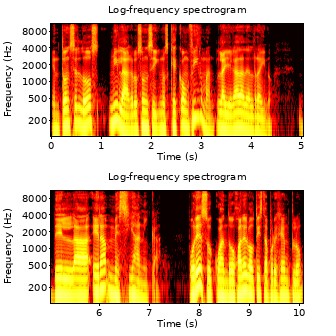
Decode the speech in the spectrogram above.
entonces los milagros son signos que confirman la llegada del reino, de la era mesiánica. Por eso, cuando Juan el Bautista, por ejemplo,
